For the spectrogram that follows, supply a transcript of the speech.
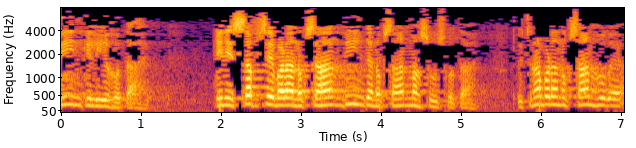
دین کے لیے ہوتا ہے۔ انہیں سب سے بڑا نقصان دین کا نقصان محسوس ہوتا ہے۔ تو اتنا بڑا نقصان ہو گیا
